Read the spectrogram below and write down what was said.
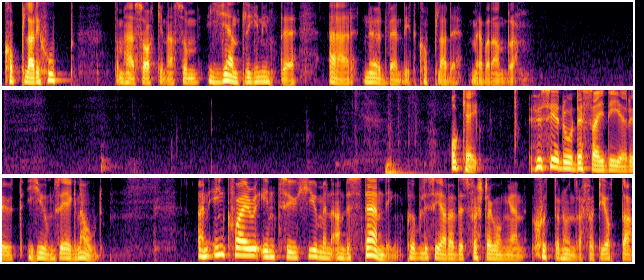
kopplar ihop de här sakerna som egentligen inte är nödvändigt kopplade med varandra. Okej, okay. hur ser då dessa idéer ut i Humes egna ord? An Inquiry into Human Understanding publicerades första gången 1748.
